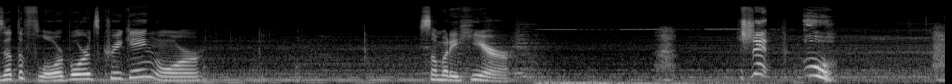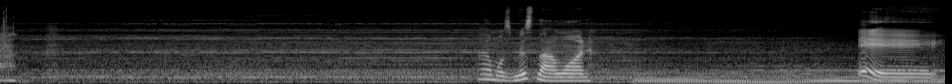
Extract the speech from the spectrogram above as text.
Is that the floorboards creaking or somebody here? Shit! Oh! I almost missed that one. Hey.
